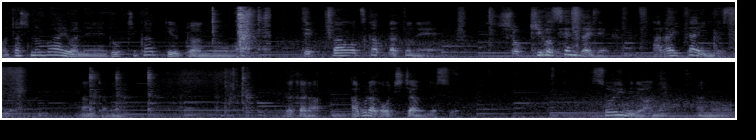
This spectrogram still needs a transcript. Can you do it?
私の場合はねどっちかっていうとあの鉄板を使った後ね食器を洗剤で洗いたいんですよ。なんかね。だから油が落ちちゃうんですよ。そういう意味ではねあの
